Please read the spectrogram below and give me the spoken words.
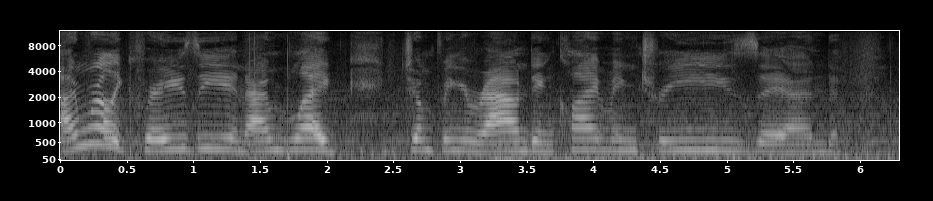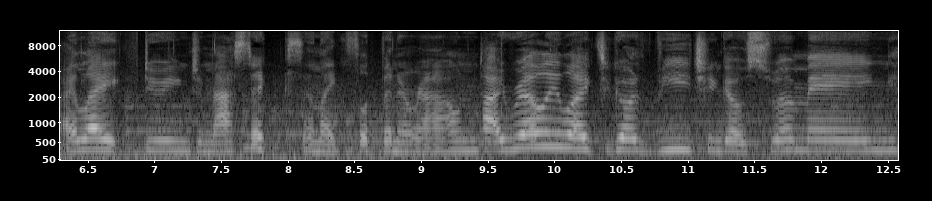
I'm really crazy and I'm like jumping around and climbing trees and I like doing gymnastics and like flipping around. I really like to go to the beach and go swimming,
